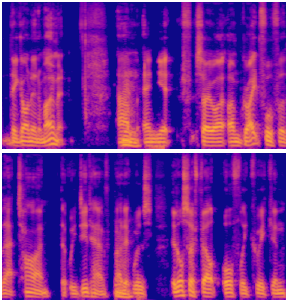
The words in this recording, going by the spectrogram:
they're gone in a moment um, mm. And yet, so I, am grateful for that time that we did have, but mm. it was it also felt awfully quick, and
